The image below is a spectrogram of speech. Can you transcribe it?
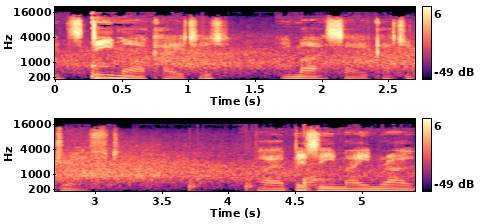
It's demarcated, you might say cut adrift, by a busy main road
